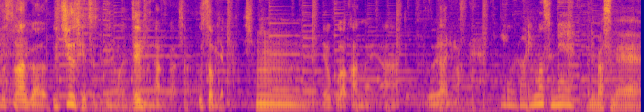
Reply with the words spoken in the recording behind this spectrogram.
そうするとなんか宇宙説っていうのは全部なんかさ嘘みたくなってしう。まん。う、よくわかんないなって。いろいろありますね、いろいろありますね。ありますね。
